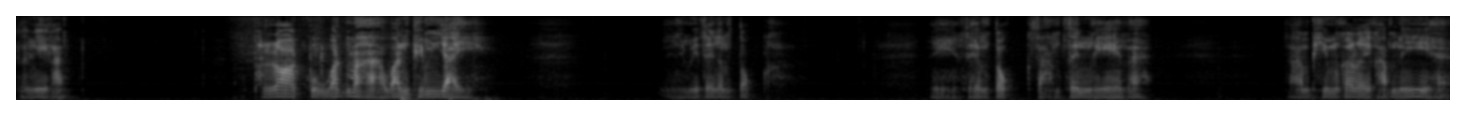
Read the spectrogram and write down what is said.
ตัวนี้ครับพระรอดกุวัดมหาวันพิมพ์ใหญ่ มีเส้นน้ำตก นี่เส้นน้ำตกสามเส้นพี่เห็นไหมตามพิมพ์ก็เลยครับนี่ฮะ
